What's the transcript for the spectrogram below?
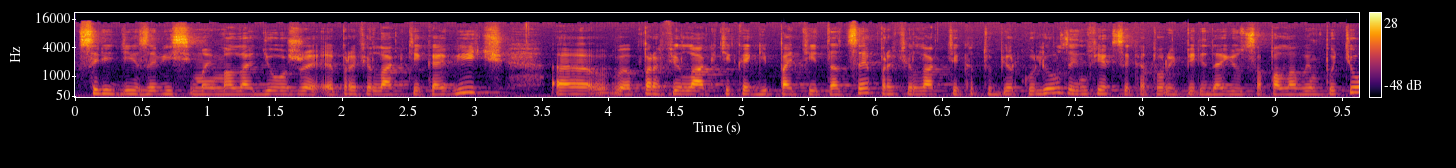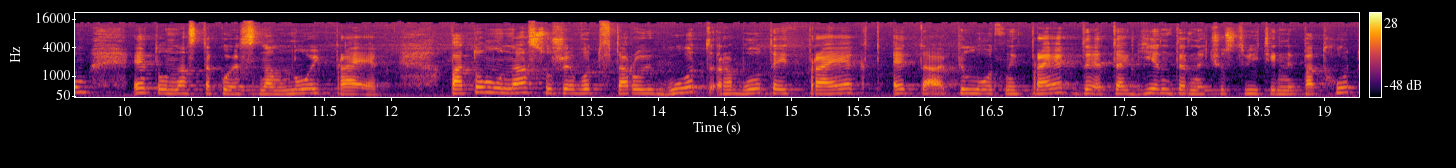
среди зависимой молодежи, э, профилактика ВИЧ, э, профилактика гепатита С, профилактика туберкулеза, инфекции, которые передаются половым путем. Это у нас такой основной проект. Потом у нас уже вот второй год работает проект, это пилотный проект, это гендерно-чувствительный подход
